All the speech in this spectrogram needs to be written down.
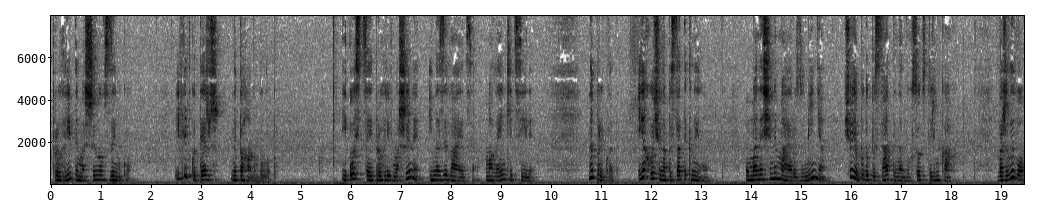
прогріти машину взимку. І влітку теж непогано було б. І ось цей прогрів машини і називається маленькі цілі. Наприклад, я хочу написати книгу. У мене ще немає розуміння, що я буду писати на 200 сторінках. Важливо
